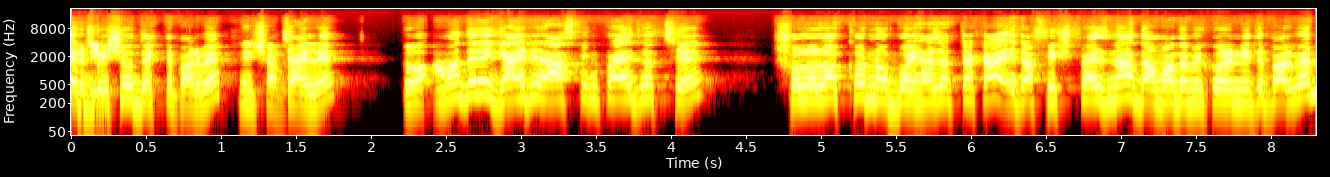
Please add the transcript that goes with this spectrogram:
এর বেশিও দেখতে পারবে চাইলে। তো আমাদের এই গাড়িটির আস্কিং প্রাইস হচ্ছে ষোলো লক্ষ নব্বই হাজার টাকা। এটা ফিক্সড প্রাইস না দামাদামি করে নিতে পারবেন।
